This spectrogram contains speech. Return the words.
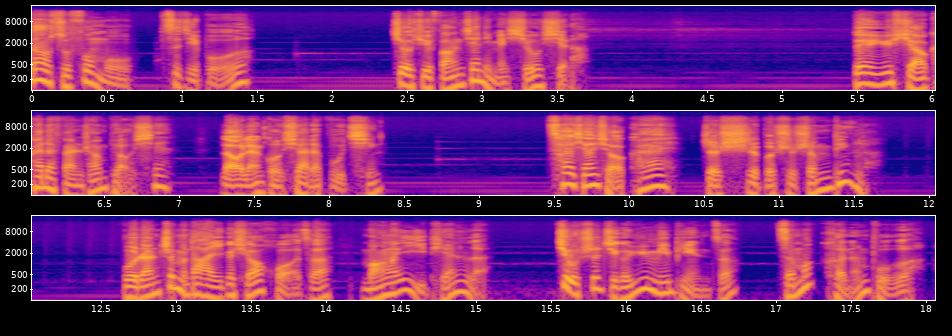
告诉父母自己不饿，就去房间里面休息了。对于小开的反常表现，老两口吓得不轻，猜想小开这是不是生病了？不然这么大一个小伙子，忙了一天了，就吃几个玉米饼子，怎么可能不饿？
